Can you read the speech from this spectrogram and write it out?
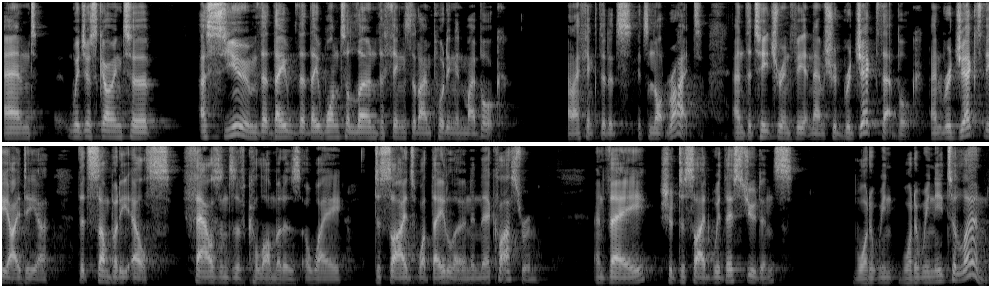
And we're just going to assume that they, that they want to learn the things that I'm putting in my book. And I think that it's, it's not right. And the teacher in Vietnam should reject that book and reject the idea that somebody else, thousands of kilometers away, decides what they learn in their classroom. And they should decide with their students what do we what do we need to learn?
